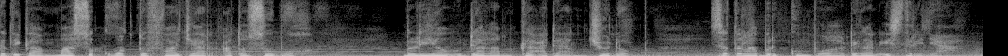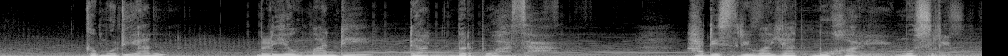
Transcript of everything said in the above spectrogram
ketika masuk waktu fajar atau subuh, beliau dalam keadaan junub setelah berkumpul dengan istrinya. Kemudian beliau mandi dan berpuasa. Hadis riwayat Bukhari Muslim.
